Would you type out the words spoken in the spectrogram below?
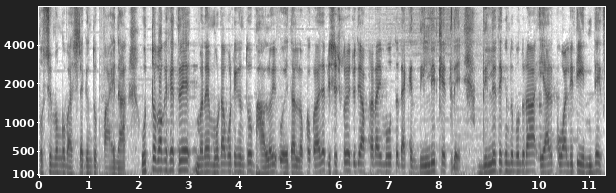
পশ্চিমবঙ্গবাসীরা কিন্তু পায় না। উত্তরবঙ্গের ক্ষেত্রে মানে মোটামুটি কিন্তু ভালোই ওয়েদার লক্ষ্য করা যায়। বিশেষ করে যদি আপনারা এই মুহূর্তে দেখেন দিল্লির ক্ষেত্রে, দিল্লিতে কিন্তু বন্ধুরা এয়ার কোয়ালিটি ইন্ডেক্স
